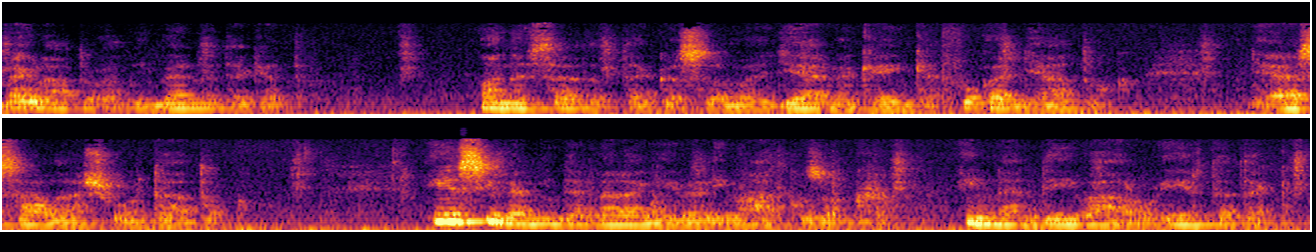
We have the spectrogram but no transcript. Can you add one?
meglátogatni benneteket. Nagyon szeretettel köszönöm, hogy a gyermekeinket fogadjátok, hogy elszállásoltátok. Én szívem minden melegével imádkozok, innen Déváról értetek.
